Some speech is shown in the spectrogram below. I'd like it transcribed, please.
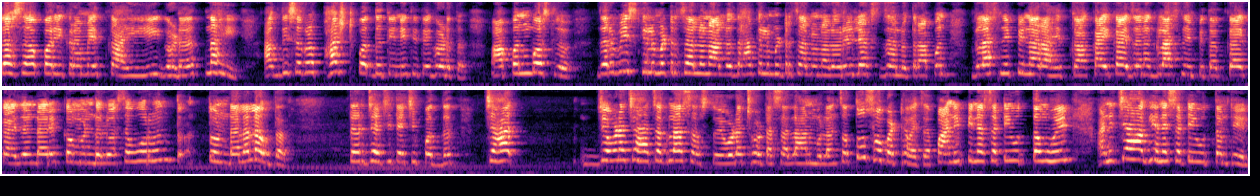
तसं परिक्रमेत काहीही घडत नाही. अगदी सगळं फास्ट पद्धतीने तिथे घडतं. मग आपण बसलो जर वीस किलोमीटर चालून आलो दहा किलोमीटर चालून आलो रिलॅक्स झालो तर आपण ग्लासने पिणार आहेत का? काही काही जण ग्लासने पितात काही काही जण डायरेक्ट कमंडलू असं वरून तोंडाला लावतात. तर ज्याची त्याची पद्धत चहा जेवढा चहाचा ग्लास असतो एवढा छोटासा लहान मुलांचा तो सोबत ठेवायचा. पाणी पिण्यासाठी उत्तम होईल आणि चहा घेण्यासाठी उत्तम ठेवेल.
